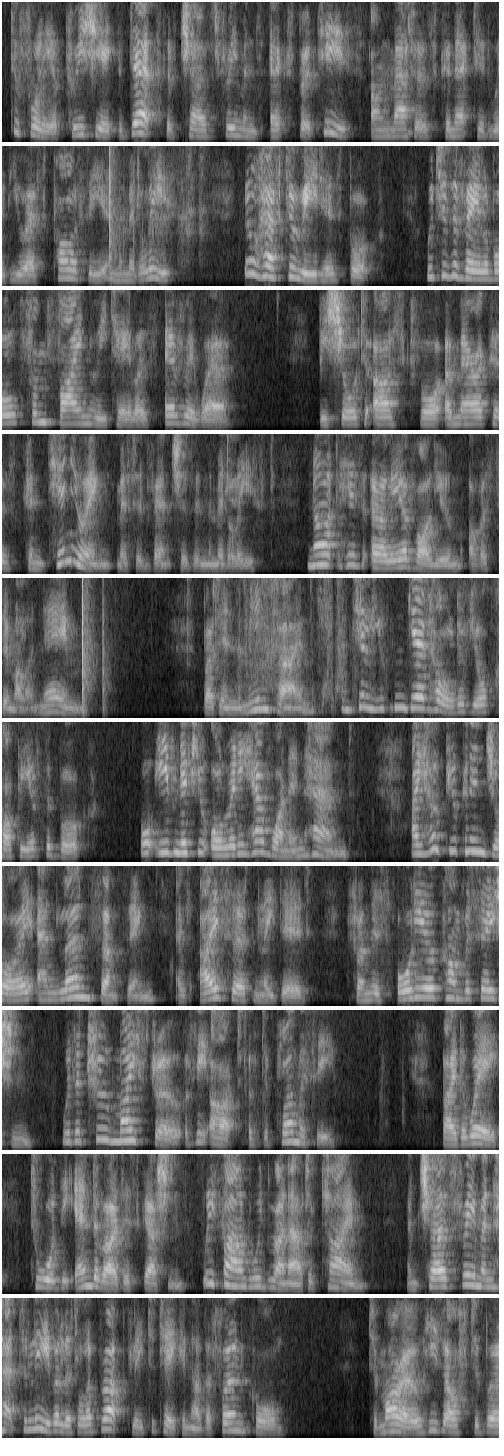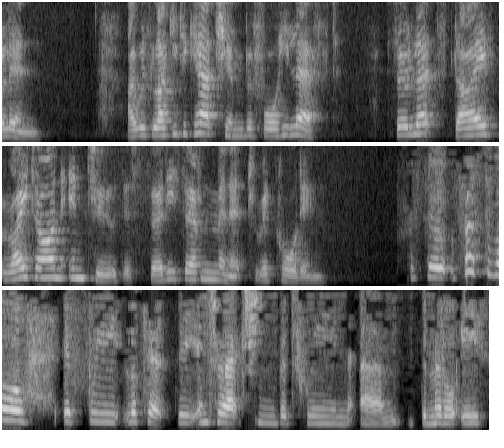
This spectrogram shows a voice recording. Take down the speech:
To fully appreciate the depth of Chas Freeman's expertise on matters connected with U.S. policy in the Middle East, you'll have to read his book which is available from fine retailers everywhere. Be sure to ask for America's Continuing Misadventures in the Middle East, not his earlier volume of a similar name. But in the meantime, until you can get hold of your copy of the book, or even if you already have one in hand, I hope you can enjoy and learn something, as I certainly did, from this audio conversation with a true maestro of the art of diplomacy. By the way, toward the end of our discussion, we found we'd run out of time, and Chas Freeman had to leave a little abruptly to take another phone call. Tomorrow he's off to Berlin. I was lucky to catch him before he left. So let's dive right on into this 37 minute recording. So, first of all, if we look at the interaction between um, the Middle East,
